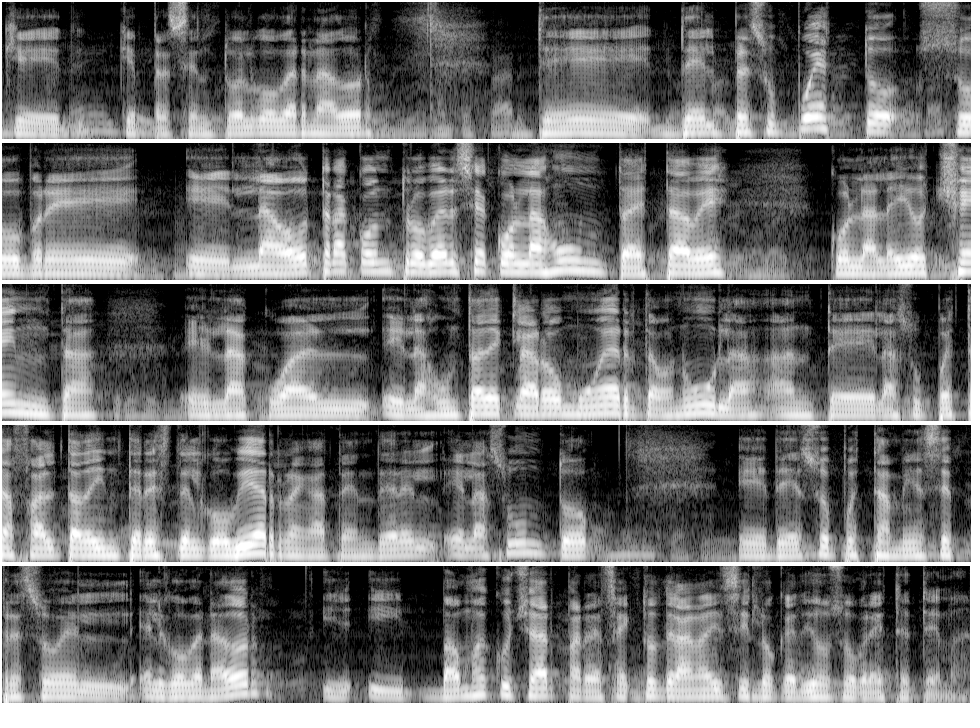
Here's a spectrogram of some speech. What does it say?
que, presentó el gobernador de, del presupuesto sobre eh, la otra controversia con la Junta, esta vez con la ley 80, en la cual eh, la Junta declaró muerta o nula ante la supuesta falta de interés del gobierno en atender el, asunto. Eh, de eso pues también se expresó el, el gobernador y, vamos a escuchar para efectos del análisis lo que dijo sobre este tema.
